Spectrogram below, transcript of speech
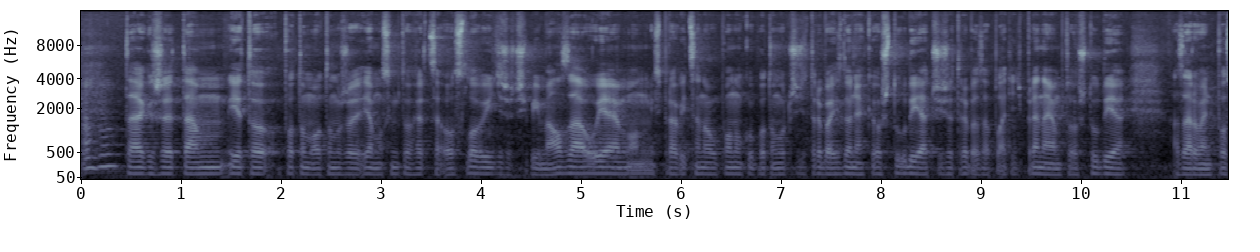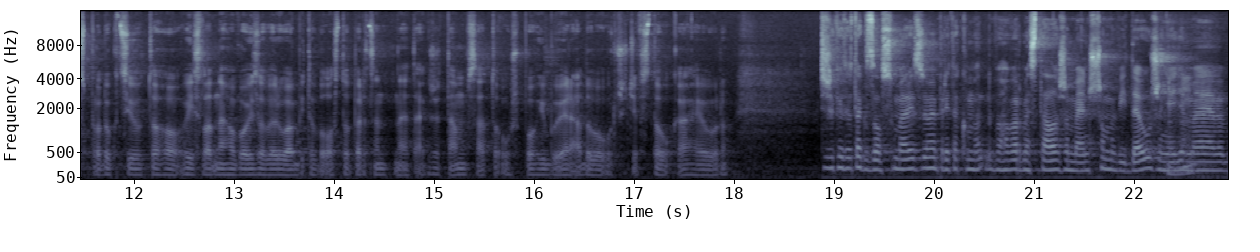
uh-huh. takže tam je to potom o tom, že ja musím toho herca osloviť, že či by mal záujem, on mi spraví cenovú ponuku, potom určite treba ísť do nejakého štúdia, čiže treba zaplatiť prenajom toho štúdia a zároveň postprodukciu toho výsledného voiceoveru, aby to bolo 100%, takže tam sa to už pohybuje rádovo určite v stovkách eur. Čiže keď to tak zosumarizujeme, pri takom, hovoríme stále, že menšom videu, že mhm. nejdeme mm-hmm.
